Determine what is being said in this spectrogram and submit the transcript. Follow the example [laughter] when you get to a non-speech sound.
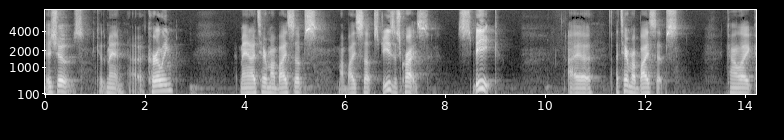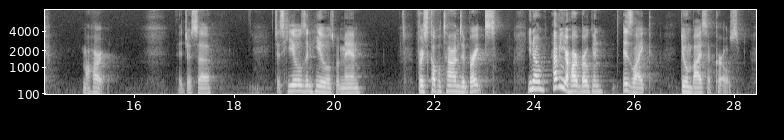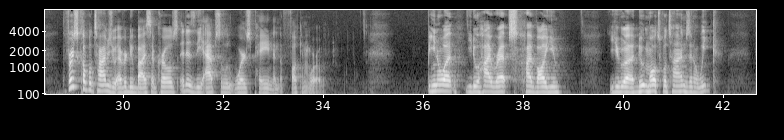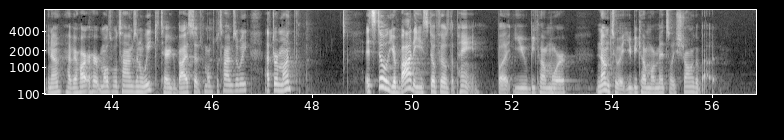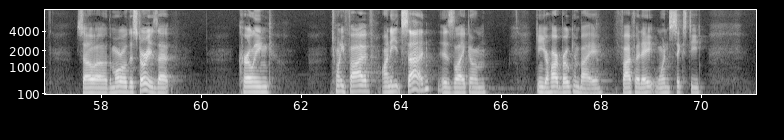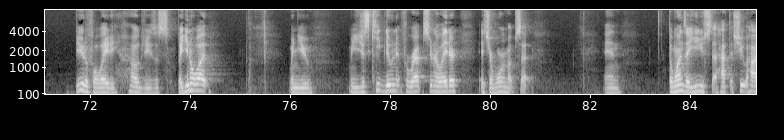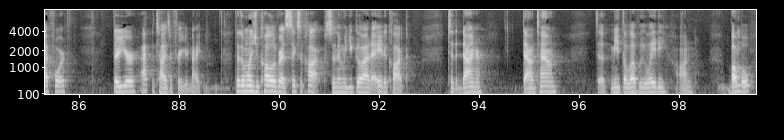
it shows because man, uh, curling, man, I tear my biceps, my biceps. Jesus Christ, speak. I uh, I tear my biceps, kind of like my heart. It just uh, just heals and heals, but man, first couple times it breaks. You know, having your heart broken is like doing bicep curls The first couple times you ever do bicep curls, it is the absolute worst pain in the fucking world. But you know what? You do high reps, high volume. You uh, do it multiple times in a week. You know, have your heart hurt multiple times in a week. You tear your biceps multiple times a week. After a month, it's still your body still feels the pain, but you become more numb to it. You become more mentally strong about it. So uh, the moral of this story is that curling 25 on each side is like um getting your heart broken by a five foot eight, 160 beautiful lady. Oh Jesus! But you know what? When you when you just keep doing it for reps, sooner or later, it's your warm up set. And the ones that you used to have to shoot high for, they're your appetizer for your night. They're the ones you call over at six o'clock. So then when you go out at eight o'clock to the diner downtown to meet the lovely lady on Bumble,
